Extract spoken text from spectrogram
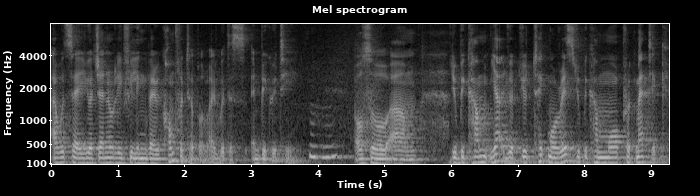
I would say you're generally feeling very comfortable, right, with this ambiguity. Mm-hmm. Also, um, you become, yeah, you, you take more risks, you become more pragmatic,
